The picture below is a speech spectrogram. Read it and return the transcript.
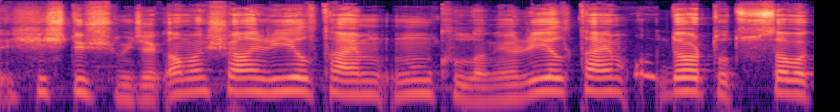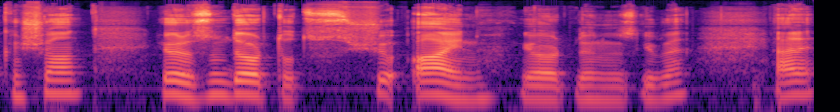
hiç düşmeyecek ama şu an real time'ını kullanıyor. Real time 4.30 ise bakın şu an görüyorsunuz 4.30. Şu aynı gördüğünüz gibi. Yani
